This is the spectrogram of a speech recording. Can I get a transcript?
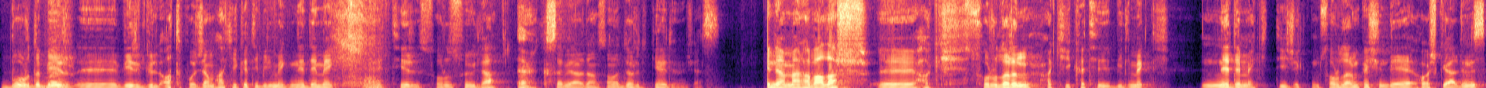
Burada bir e, virgül atıp hocam hakikati bilmek ne demek e, tir sorusuyla Evet. kısa bir aradan sonra dö- geri döneceğiz. Yeniden merhabalar. E, hak, soruların hakikati bilmek ne demek diyecektim. Soruların peşinde hoş geldiniz.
